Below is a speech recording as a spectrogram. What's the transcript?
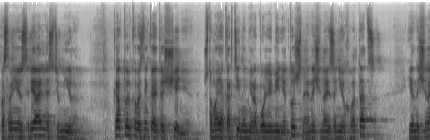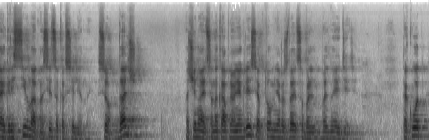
по сравнению с реальностью мира. Как только возникает ощущение, что моя картина мира более-менее точная, я начинаю за нее хвататься, я начинаю агрессивно относиться ко Вселенной. Все, дальше начинается накапливание агрессии, а потом мне рождаются больные дети. Так вот,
